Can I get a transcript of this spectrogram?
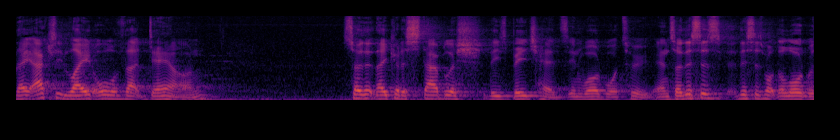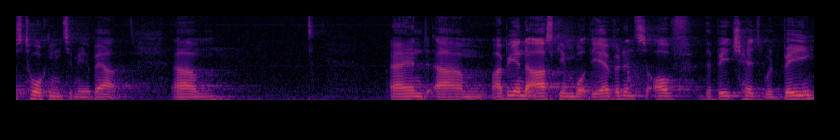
they actually laid all of that down so that they could establish these beachheads in World War II. And so this is, this is what the Lord was talking to me about. Um, and um, I began to ask him what the evidence of the beachheads would be.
